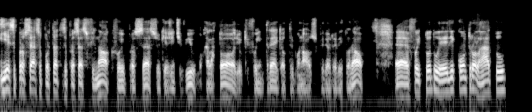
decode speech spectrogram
e esse processo, portanto, esse processo final, que foi o processo que a gente viu no relatório que foi entregue ao Tribunal Superior Eleitoral, é, foi todo ele controlado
